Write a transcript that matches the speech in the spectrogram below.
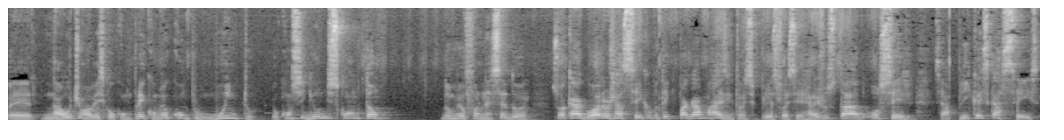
é, na última vez que eu comprei, como eu compro muito, eu consegui um descontão do meu fornecedor. Só que agora eu já sei que eu vou ter que pagar mais, então esse preço vai ser reajustado. Ou seja, você aplica a escassez,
